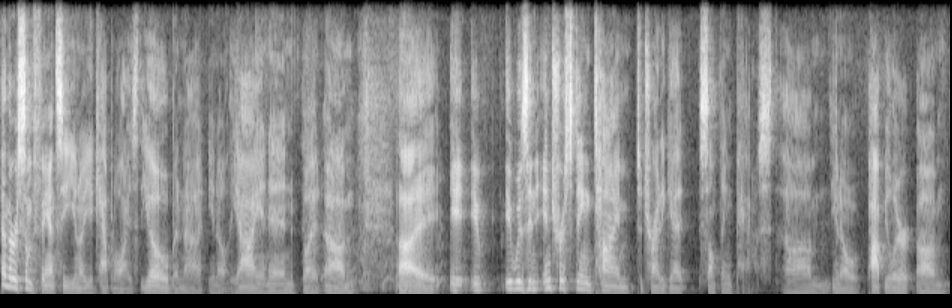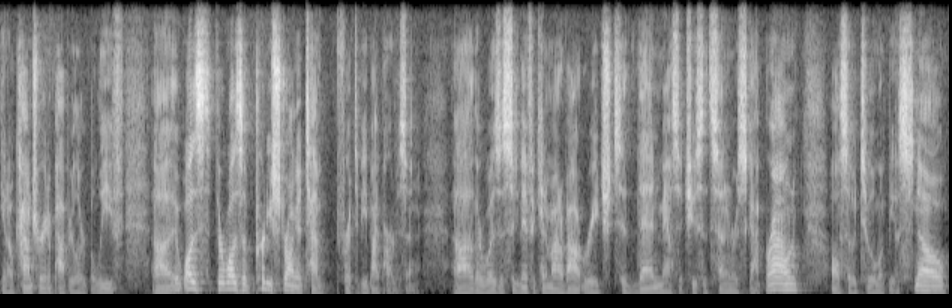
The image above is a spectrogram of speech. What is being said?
And there was some fancy, you know, you capitalize the O, but not, you know, the I and N. But um, uh, it, it it was an interesting time to try to get something passed. Um, you know, popular, um, you know, contrary to popular belief, uh, it was there was a pretty strong attempt for it to be bipartisan. Uh, there was a significant amount of outreach to then Massachusetts Senator Scott Brown, also to Olympia Snowe,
